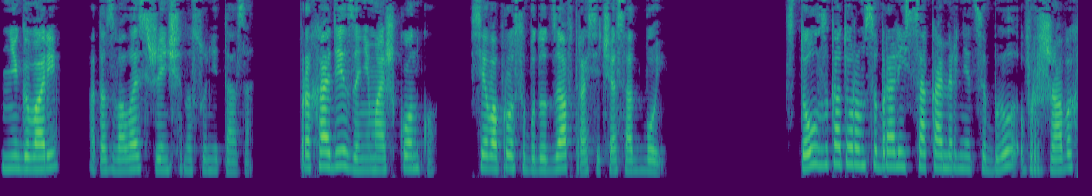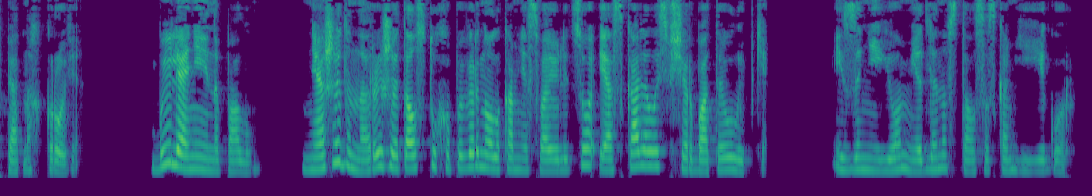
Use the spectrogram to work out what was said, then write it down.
«Не говори», — отозвалась женщина с унитаза. «Проходи, занимай шконку. Все вопросы будут завтра, а сейчас отбой». Стол, за которым собрались сокамерницы, был в ржавых пятнах крови. Были они и на полу. Неожиданно рыжая толстуха повернула ко мне свое лицо и оскалилась в щербатой улыбке. Из-за нее медленно встал со скамьи Егор.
